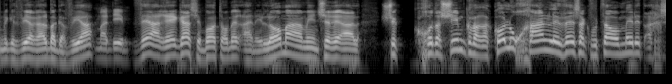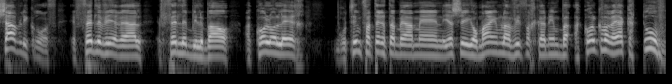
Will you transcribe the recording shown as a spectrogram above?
נגד ויה ריאל בגביע, מדהים. זה הרגע שבו אתה אומר, אני לא מאמין שריאל, שחודשים כבר הכל הוכן לזה שהקבוצה עומדת עכשיו לקרוס. הפסד לוויה ריאל, הפסד לבלבאו, הכל הולך, רוצים לפטר את המאמן, יש יומיים להביא שחקנים, הכל כבר היה כתוב.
